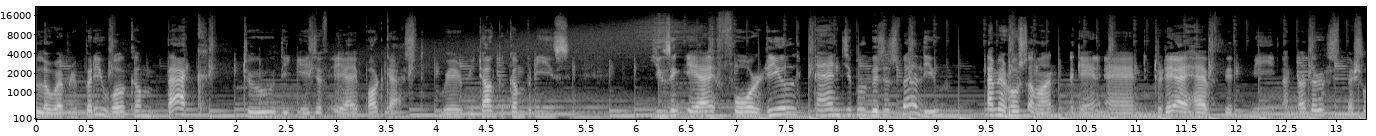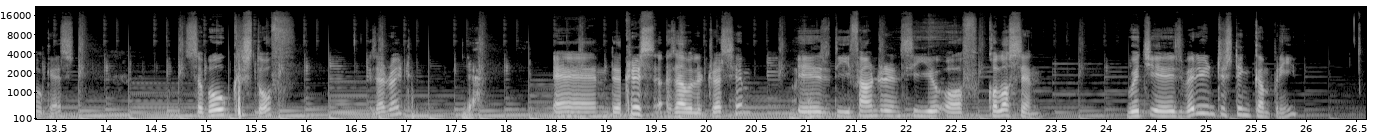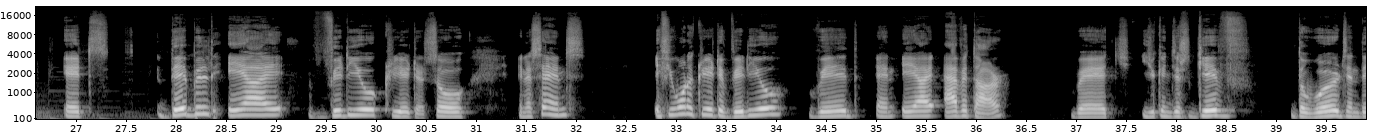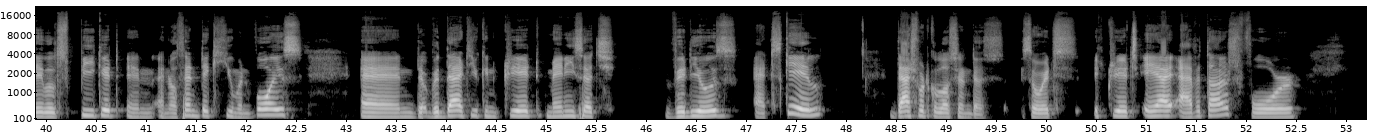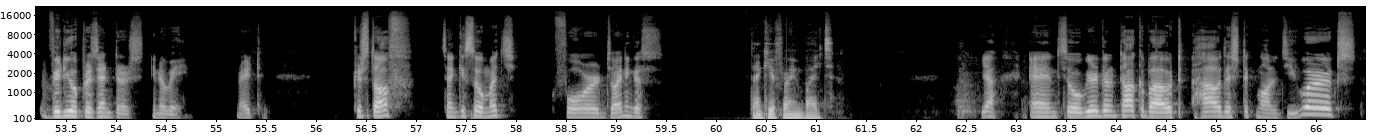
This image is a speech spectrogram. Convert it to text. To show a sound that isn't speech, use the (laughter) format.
Hello, everybody. Welcome back to the Age of AI podcast, where we talk to companies using AI for real, tangible business value. I'm your host, Aman, again, and today I have with me another special guest, Szabo Kristof. Is that right? Yeah. And Chris, as I will address him, is the founder and CEO of Colossyan, which is a very interesting company. It's they build AI video creators. So, in a sense, if you want to create a video with an AI avatar, which you can just give the words and they will speak it in an authentic human voice, and with that, you can create many such videos at scale. That's what Colossyan does. So it's it creates AI avatars for video presenters in a way, right? Kristof, thank you so much for joining us. Thank you for the invite. Yeah, and so we're going to talk about how this technology works,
